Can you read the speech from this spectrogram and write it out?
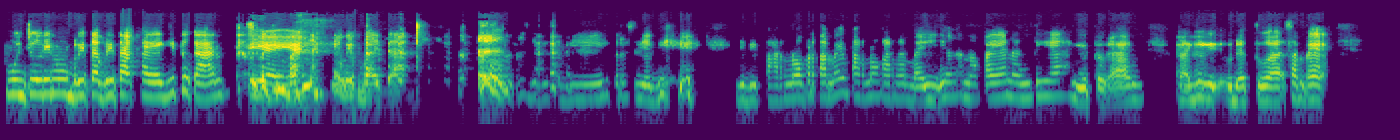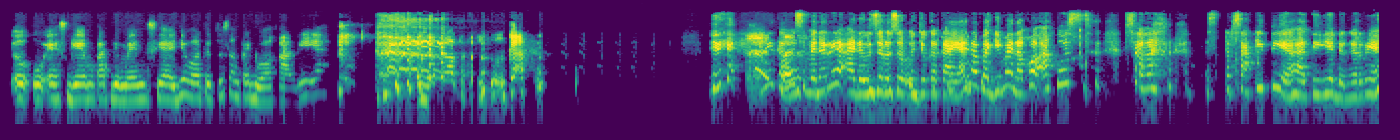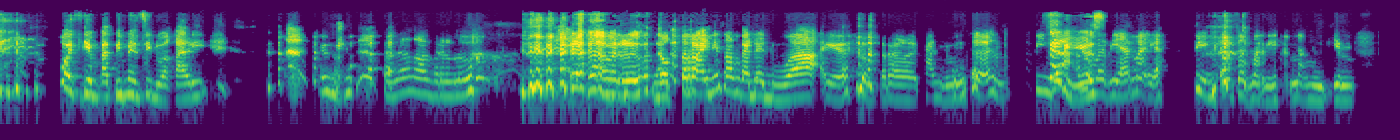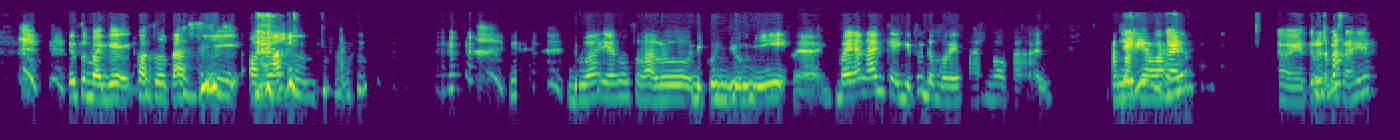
munculin berita-berita kayak gitu kan. Iya, semakin iya. banyak yang dibaca. Terus jadi sedih terus jadi jadi Parno. Pertamanya Parno karena bayinya kenapa ya nanti ya gitu kan. Lagi udah tua sampai USG 4 dimensi aja waktu itu sampai dua kali ya kan Jadi ini kamu sebenarnya ada unsur-unsur unjuk kekayaan apa gimana? Kok aku sangat tersakiti ya hatinya dengernya. Wah, game 4 dimensi dua kali. padahal nggak perlu Nggak perlu. dokter aja sampai ada dua ya dokter kandungan tiga Serius? sama Riana ya tiga sama Riana mungkin itu sebagai konsultasi online dua yang selalu dikunjungi. Nah, bayangkan kayak gitu udah mulai parno kan. Anaknya Jadi bukan, lahir. Oh ya, terus pas lahir?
